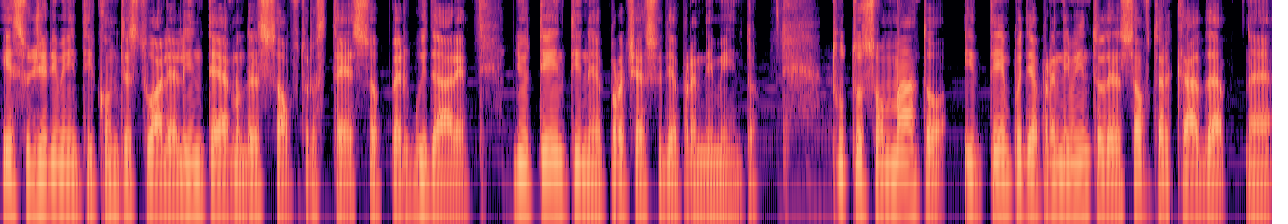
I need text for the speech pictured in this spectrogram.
e suggerimenti contestuali all'interno del software stesso per guidare gli utenti nel processo di apprendimento. Tutto sommato, il tempo di apprendimento del software CAD eh,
